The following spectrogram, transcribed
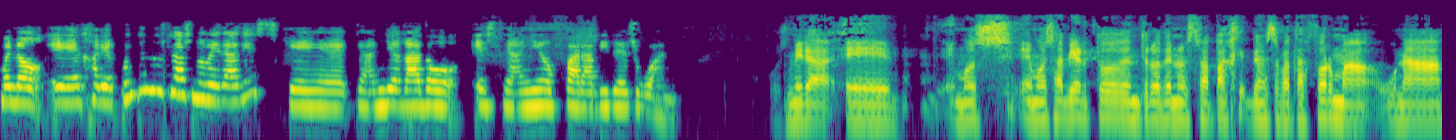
Bueno, Javier, cuéntanos las novedades que, que, han llegado este año para Vides One. Pues mira, eh, hemos, hemos abierto dentro de nuestra, de nuestra plataforma una,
